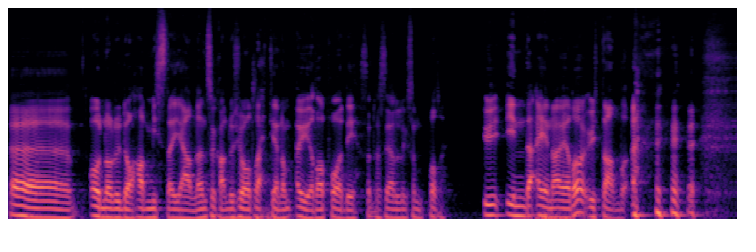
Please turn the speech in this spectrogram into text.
Eh, og når du da har mista hjernen, så kan du se rett gjennom øra på dem. Så det ser liksom bare inn det ene øret og ut det andre.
